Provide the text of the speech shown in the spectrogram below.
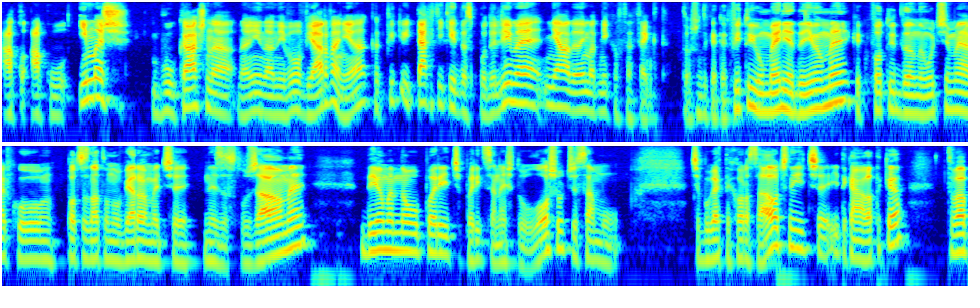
ако, ако имаш блокаж на, нали, на ниво вярвания, каквито и тактики да споделиме, няма да имат никакъв ефект. Точно така. Каквито и умения да имаме, каквото и да научиме, ако подсъзнателно вярваме, че не заслужаваме да имаме много пари, че парите са нещо лошо, че само че богатите хора са алчни че и така нататък това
